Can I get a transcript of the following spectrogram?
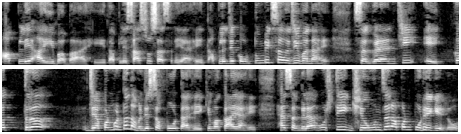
आपले आई बाबा आहेत आपले सासू सासरे आहेत आपलं जे कौटुंबिक सहजीवन आहे सगळ्यांची एकत्र जे आपण म्हणतो ना म्हणजे सपोर्ट आहे किंवा काय आहे ह्या सगळ्या गोष्टी घेऊन जर आपण पुढे गेलो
